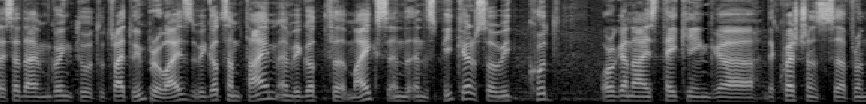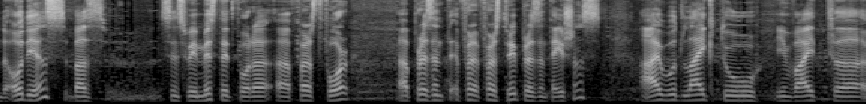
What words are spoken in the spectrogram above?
I said, I'm going to, to try to improvise. We got some time and we got uh, mics and, and the speaker, so we could organize taking uh, the questions uh, from the audience, but since we missed it for the uh, first four, present, first three presentations, I would like to invite uh,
